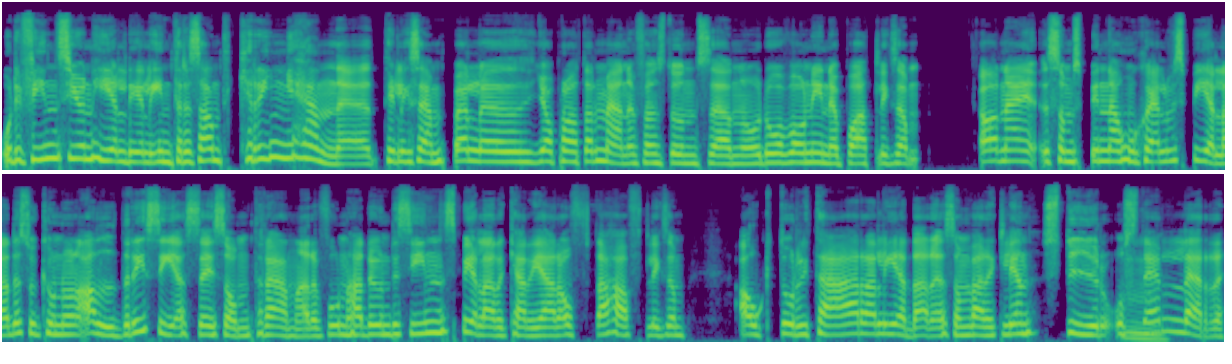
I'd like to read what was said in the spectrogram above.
Och Det finns ju en hel del intressant kring henne. Till exempel, eh, jag pratade med henne för en stund sedan och då var hon inne på att liksom, ja, nej, som när hon själv spelade så kunde hon aldrig se sig som tränare för hon hade under sin spelarkarriär ofta haft liksom, auktoritära ledare som verkligen styr och mm. ställer. Mm.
